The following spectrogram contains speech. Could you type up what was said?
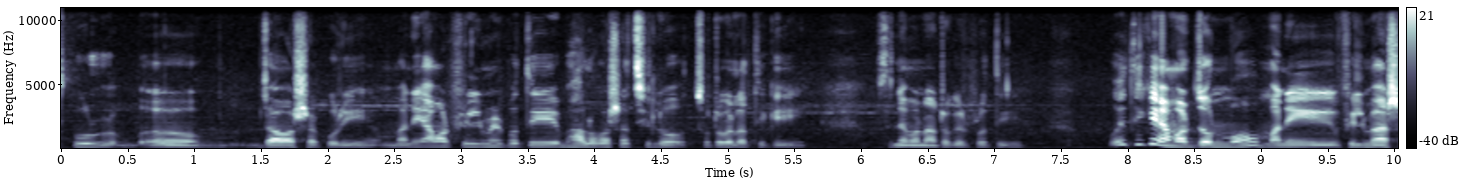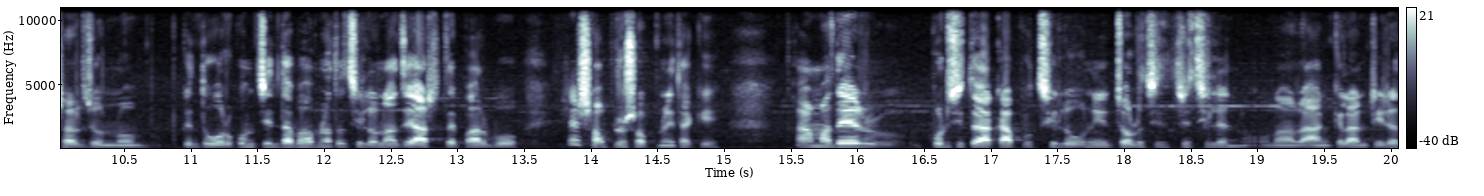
স্কুল যাওয়া আসা করি। মানে আমার ফিল্মের প্রতি ভালোবাসা ছিল ছোটোবেলা থেকেই, সিনেমা নাটকের প্রতি। ওই থেকে আমার জন্ম মানে ফিল্মে আসার জন্য। কিন্তু ওরকম চিন্তা ভাবনা তো ছিল না যে আসতে পারব, এটা স্বপ্ন স্বপ্নই থাকে। আমাদের পরিচিত এক আপু ছিল, উনি চলচ্চিত্রে ছিলেন। ওনার আঙ্কেল আন্টিরা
